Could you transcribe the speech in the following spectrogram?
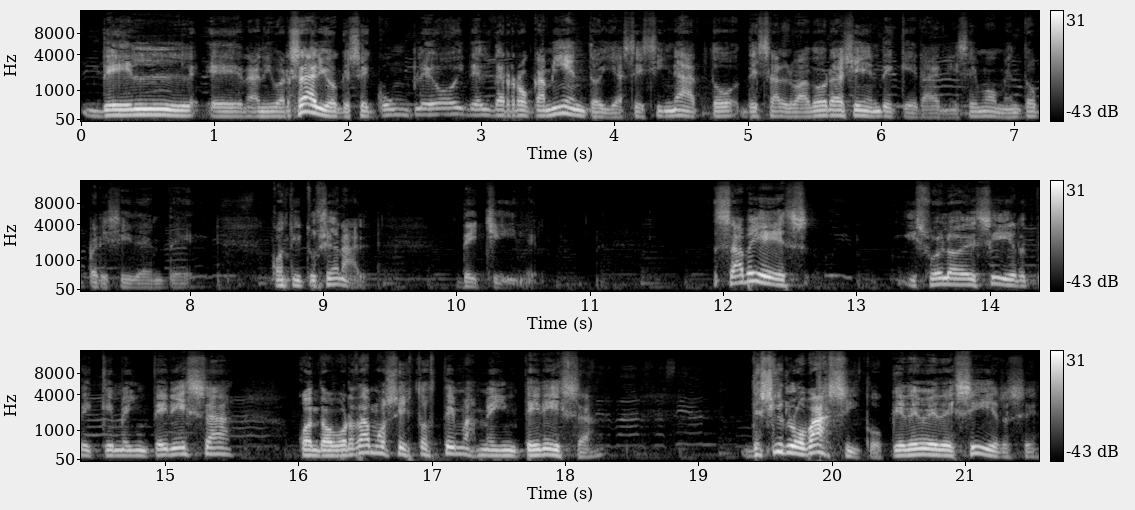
del eh, aniversario que se cumple hoy del derrocamiento y asesinato de Salvador Allende, que era en ese momento presidente constitucional de Chile. Sabes, y suelo decirte que me interesa, cuando abordamos estos temas, me interesa decir lo básico que debe decirse,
